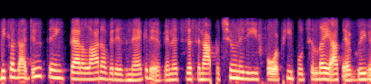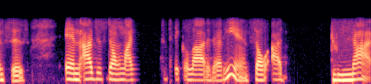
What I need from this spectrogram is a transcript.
because I do think that a lot of it is negative and it's just an opportunity for people to lay out their grievances and I just don't like to take a lot of that in. So I do not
